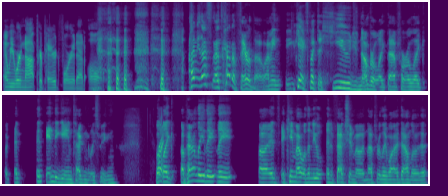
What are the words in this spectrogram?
and we were not prepared for it at all. I mean, that's that's kind of fair though. I mean, you can't expect a huge number like that for like an, an indie game, technically speaking. But Right. like, apparently they they uh, it, it came out with a new infection mode, and that's really why I downloaded it.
